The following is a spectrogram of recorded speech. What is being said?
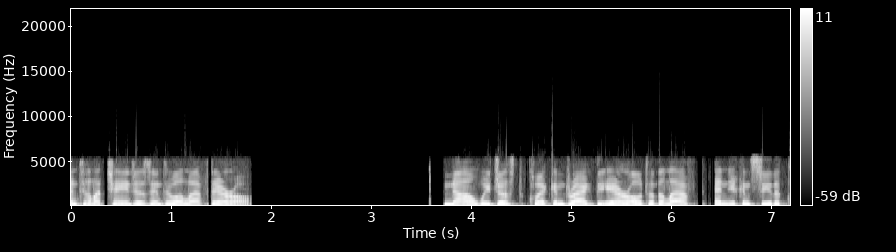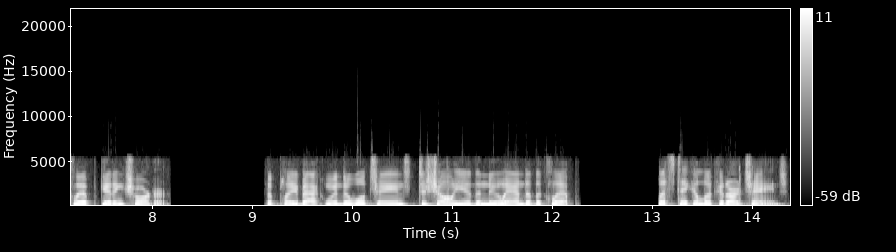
until it changes into a left arrow. Now we just click and drag the arrow to the left and you can see the clip getting shorter. The playback window will change to show you the new end of the clip. Let's take a look at our change.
